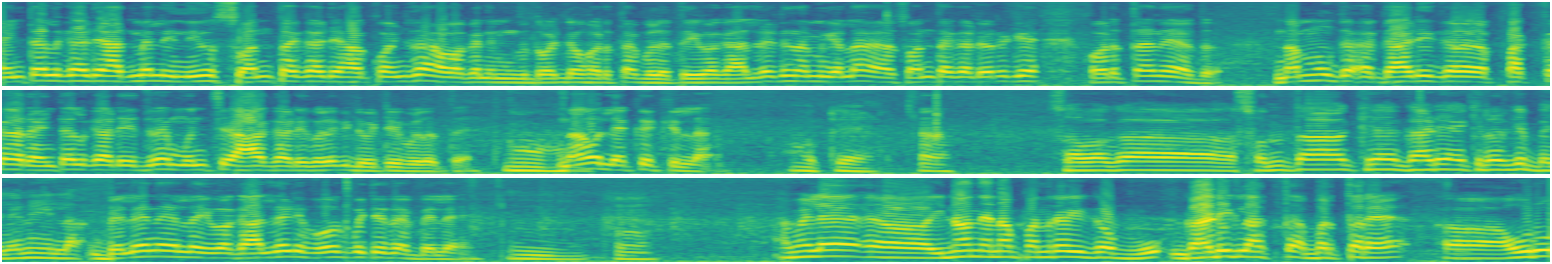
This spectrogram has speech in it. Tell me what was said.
ರೆಂಟಲ್ ಗಾಡಿ ಆದ್ಮೇಲೆ ನೀವು ಸ್ವಂತ ಗಾಡಿ ಹಾಕೊಂಡ್ರೆ ಅವಾಗ ನಿಮ್ಗೆ ದೊಡ್ಡ ಹೊರತ ಬೀಳುತ್ತೆ. ಇವಾಗ ಆಲ್ರೆಡಿ ನಮಗೆಲ್ಲ ಸ್ವಂತ ಗಾಡಿಯವರಿಗೆ ಹೊರತಾನೆ ಅದು. ನಮ್ಮ ಗಾಡಿಗಳ ಪಕ್ಕ ರೆಂಟಲ್ ಗಾಡಿ ಇದ್ರೆ ಮುಂಚೆ ಆ ಗಾಡಿಗಳಿಗೆ ಡ್ಯೂಟಿ ಬೀಳುತ್ತೆ. ನಾವು ಲೆಕ್ಕಕ್ಕಿಲ್ಲ. ಓಕೆ ಹಾಂ. ಸೊ ಅವಾಗ ಸ್ವಂತಕ್ಕೆ ಗಾಡಿ ಹಾಕಿರೋರಿಗೆ ಬೆಲೆನೇ ಇಲ್ಲ. ಬೆಲೆನೇ ಇಲ್ಲ. ಇವಾಗ ಆಲ್ರೆಡಿ ಹೋಗ್ಬಿಟ್ಟಿದೆ ಬೆಲೆ. ಹ್ಞೂ ಆಮೇಲೆ ಇನ್ನೊಂದು ಏನಪ್ಪ ಅಂದರೆ ಈಗ ಗಾಡಿಗಳು ಹಾಕ್ತಾ ಬರ್ತಾರೆ. ಅವರು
